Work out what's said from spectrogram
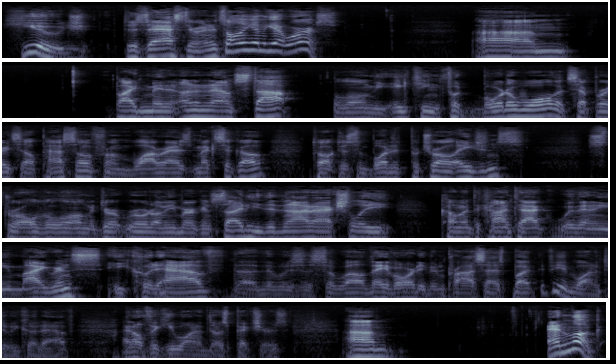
huge disaster, and it's only going to get worse. Um, Biden made an unannounced stop along the 18 foot border wall that separates El Paso from Juarez, Mexico, talked to some Border Patrol agents, strolled along a dirt road on the American side. He did not actually come into contact with any migrants. He could have. Uh, there was well, they've already been processed, but if he had wanted to, he could have. I don't think he wanted those pictures. Um, and look,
